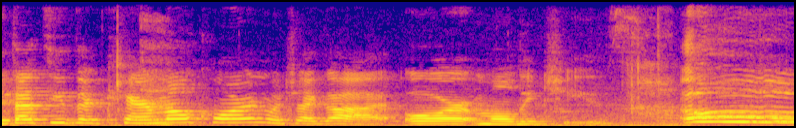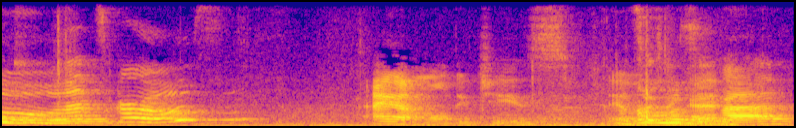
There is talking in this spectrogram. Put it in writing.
It- That's either caramel corn, which I got, or moldy cheese. Oh, oh that's gross. I got moldy cheese. It That was wasn't good. bad.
